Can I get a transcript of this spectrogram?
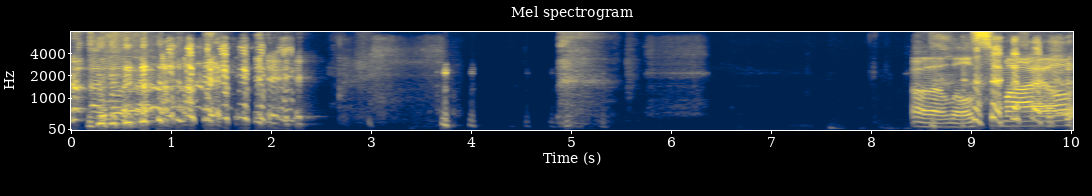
I love that. Oh, that little smile.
